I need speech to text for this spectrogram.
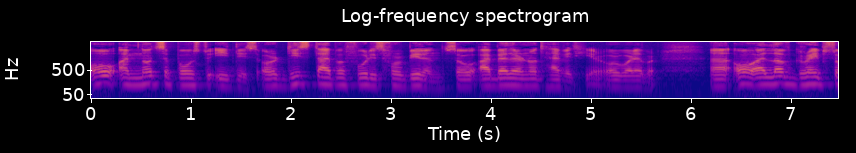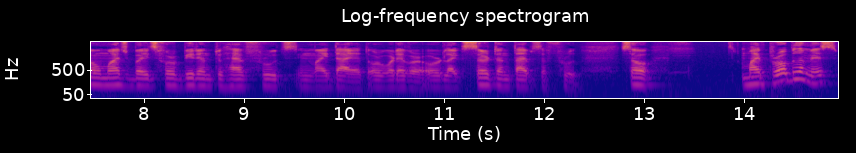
oh i'm not supposed to eat this or this type of food is forbidden so i better not have it here or whatever uh, oh i love grapes so much but it's forbidden to have fruits in my diet or whatever or like certain types of fruit. So my problem is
